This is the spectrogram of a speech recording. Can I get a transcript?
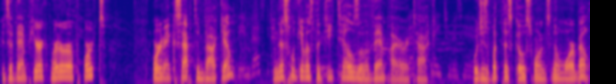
It's a vampiric murder report. We're going to accept and back out. And this will give us the details of a vampire attack, which is what this ghost wanted to know more about.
